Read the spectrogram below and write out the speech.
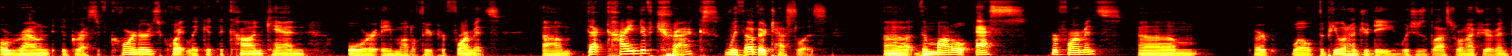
around aggressive corners, quite like a Taycan can or a Model 3 Performance. Um, that kind of tracks with other Teslas. Uh, the Model S Performance, um, or well, the P100D, which is the last one I've driven,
